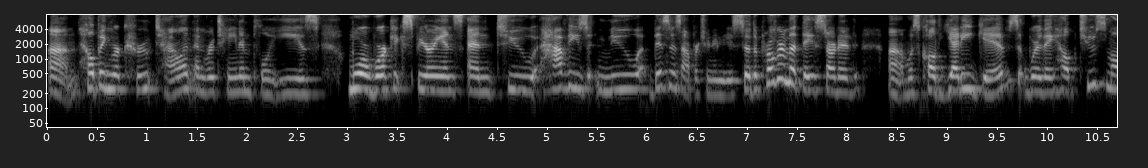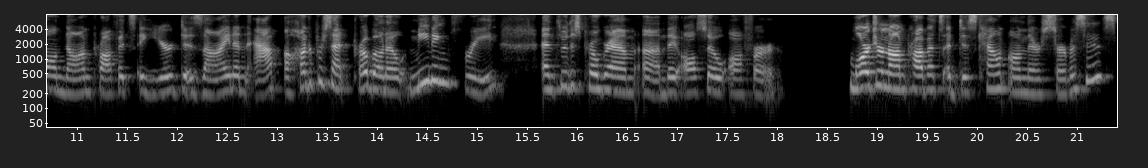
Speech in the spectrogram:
um, helping recruit talent and retain employees, more work experience, and to have these new business opportunities. So the program that they started um, was called Yeti Gives, where they help two small nonprofits a year design an app 100% pro bono, meaning free. And through this program, um, they also offer larger nonprofits a discount on their services.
